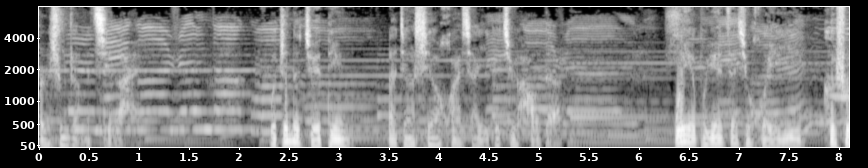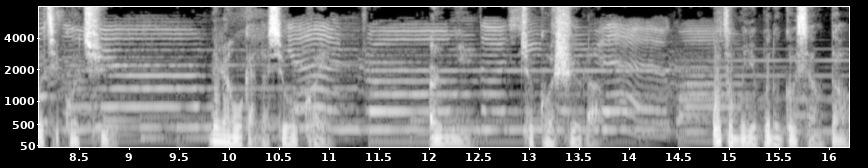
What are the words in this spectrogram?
而生长了起来。我真的决定，那将是要画下一个句号的。我也不愿再去回忆和说起过去，那让我感到羞愧。而你，却过世了。我怎么也不能够想到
